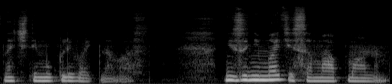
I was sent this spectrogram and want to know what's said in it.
значит, ему плевать на вас. Не занимайтесь самообманом.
